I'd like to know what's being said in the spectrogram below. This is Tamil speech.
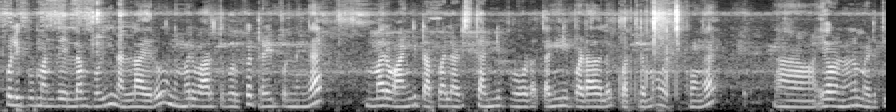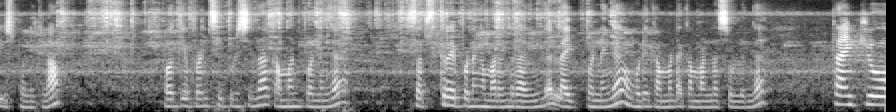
புளிப்பு மந்து எல்லாம் போய் நல்லாயிரும். இந்த மாதிரி வாரத்துக்கு ஒருக்க ட்ரை பண்ணுங்கள் இந்த மாதிரி வாங்கி டப்பாவில் அடித்து தண்ணி போட தண்ணி படாத அளவுக்கு பத்திரமா வச்சுக்கோங்க. எவ்வளோ நாளும் நம்ம எடுத்து யூஸ் பண்ணிக்கலாம். ஓகே ஃப்ரெண்ட்ஸ் இது பிடிச்சிருந்தா கமெண்ட் பண்ணுங்கள் சப்ஸ்கிரைப் பண்ணுங்கள் மறந்துடாதீங்க. லைக் பண்ணுங்கள் உங்களுடைய கமெண்ட்டை கமெண்ட்டில் சொல்லுங்கள் தேங்க்யூ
